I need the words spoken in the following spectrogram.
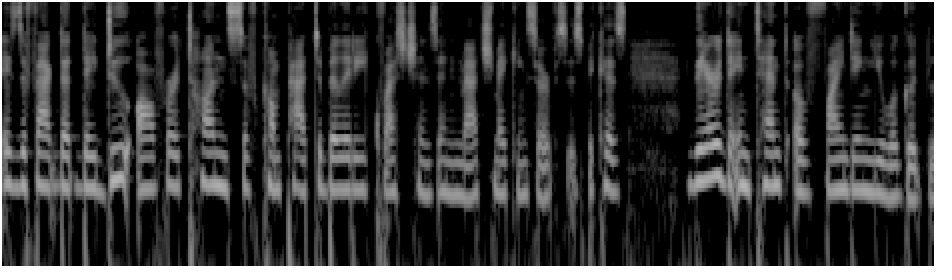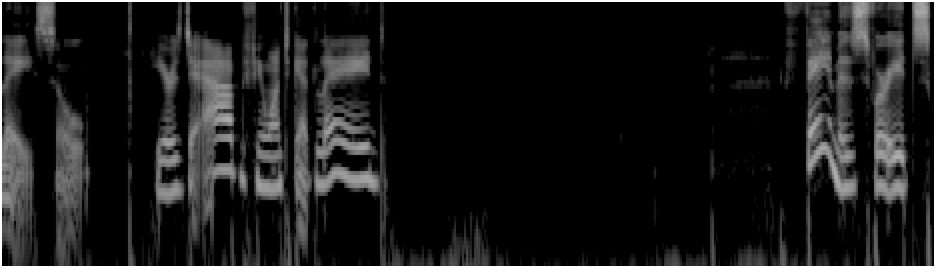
is the fact that they do offer tons of compatibility questions and matchmaking services because they're the intent of finding you a good lay. So here's the app if you want to get laid. Famous for its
